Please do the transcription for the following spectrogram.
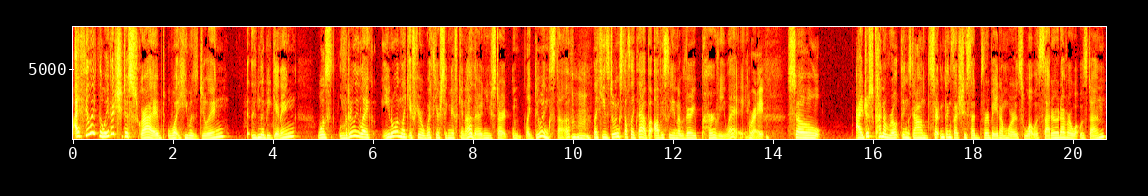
I feel like the way that she described what he was doing in the beginning was literally like you know, and like if you're with your significant other and you start like doing stuff, mm-hmm. like he's doing stuff like that, but obviously in a very pervy way. Right. So I just kind of wrote things down. Certain things that she said verbatim was what was said or whatever, what was done.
